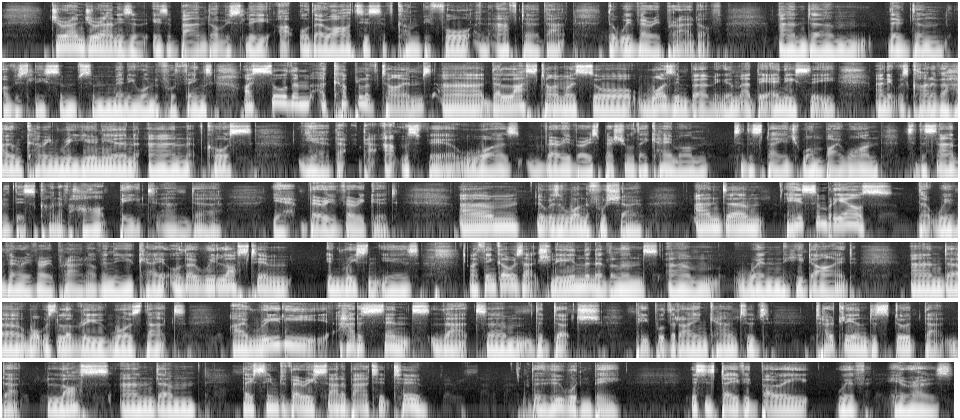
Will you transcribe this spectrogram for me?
Duran Duran is a is a band, obviously, uh, although artists have come before and after that that we're very proud of, and um, they've done obviously some some many wonderful things. I saw them a couple of times. Uh, the last time I saw was in Birmingham at the NEC, and it was kind of a homecoming reunion, and of course. Yeah, that, that atmosphere was very, very special. They came on to the stage one by one to the sound of this kind of heartbeat and uh, yeah very very good um, it was a wonderful show and um, here's somebody else that we're very very proud of in the UK although we lost him in recent years I think I was actually in the Netherlands um, when he died and uh, what was lovely was that I really had a sense that um, the Dutch people that I encountered totally understood that that loss, and um, they seemed very sad about it too. But who wouldn't be? This is David Bowie with Heroes.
